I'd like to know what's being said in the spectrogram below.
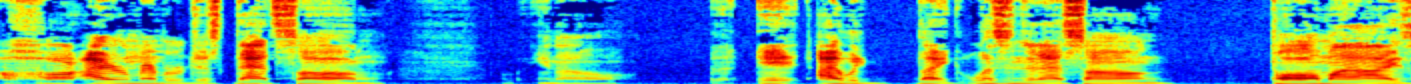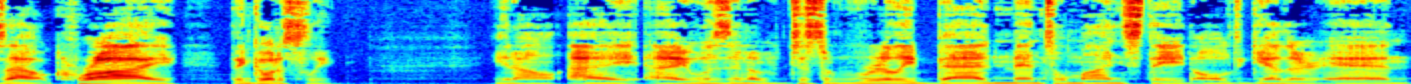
hard. I remember just that song, you know, it. I would like listen to that song bawl my eyes out, cry, then go to sleep. You know, I I was in a just a really bad mental mind state altogether, and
